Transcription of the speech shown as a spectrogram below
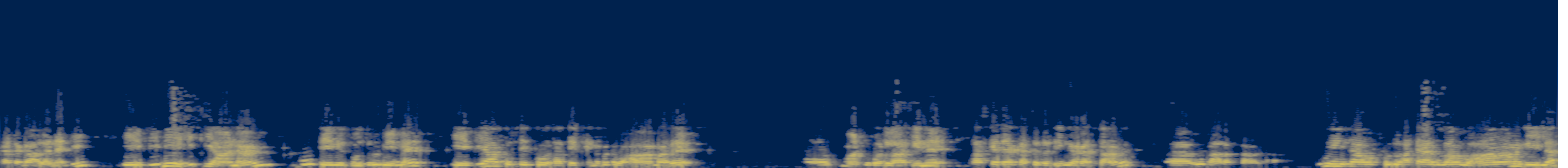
කැට ගාලා නැති ඒ බිමේ හිටියානම් ඌතේගේ ගොදුරු බිම ඒ පියා කුසේ කෝ සතේ කෙනකොට වහාමර මාතු කරලා තියෙන සස්කටයක් අතට රිංගා ගත්තාම ඌ කාලස්තාවට ඒ නිසා පොදු අතාරපු ගමන් වහාම ගිහිල්ලා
